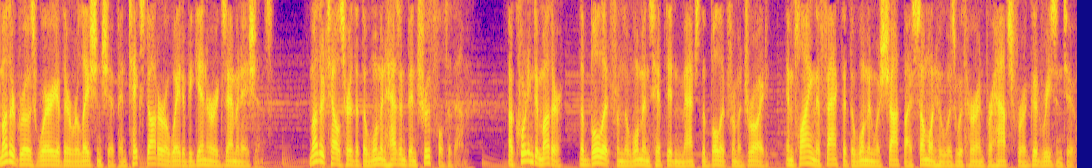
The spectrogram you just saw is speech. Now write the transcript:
Mother grows wary of their relationship and takes daughter away to begin her examinations. Mother tells her that the woman hasn't been truthful to them. According to mother, the bullet from the woman's hip didn't match the bullet from a droid, implying the fact that the woman was shot by someone who was with her and perhaps for a good reason too.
